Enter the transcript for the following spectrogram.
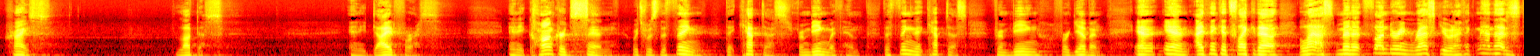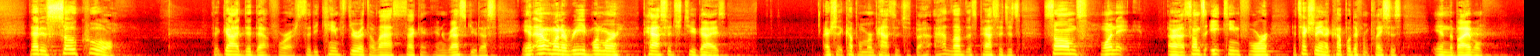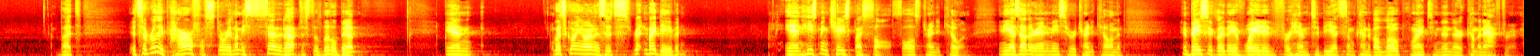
Christ loved us, and he died for us, and he conquered sin, which was the thing that kept us from being with Him, the thing that kept us from being forgiven. And, and I think it's like that last minute thundering rescue. And I think, man, that is, that is so cool that God did that for us, that He came through at the last second and rescued us. And I want to read one more passage to you guys. Actually, a couple more passages, but I love this passage. It's Psalms 1, uh, Psalms 18:4. It's actually in a couple different places in the Bible. But it's a really powerful story. Let me set it up just a little bit. And what's going on is it's written by David, and he's being chased by Saul. Saul's trying to kill him. And he has other enemies who are trying to kill him. And, and basically, they've waited for him to be at some kind of a low point, and then they're coming after him.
